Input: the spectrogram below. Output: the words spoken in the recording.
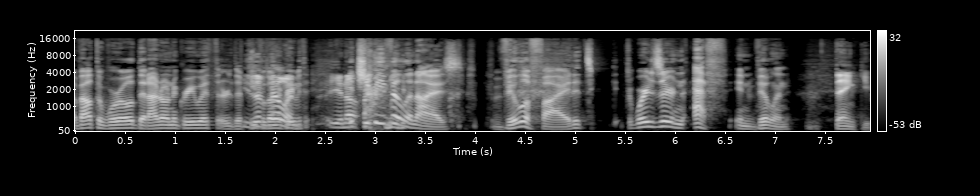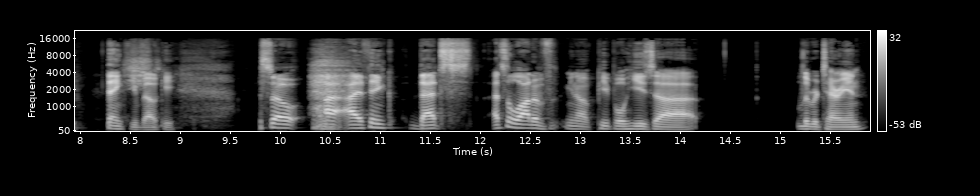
about the world that I don't agree with or that people don't villain. agree with, You know, it should be villainized. Vilified. It's where is there an F in villain? Thank you, thank you, Belky. So I, I think that's that's a lot of you know people. He's uh libertarian,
